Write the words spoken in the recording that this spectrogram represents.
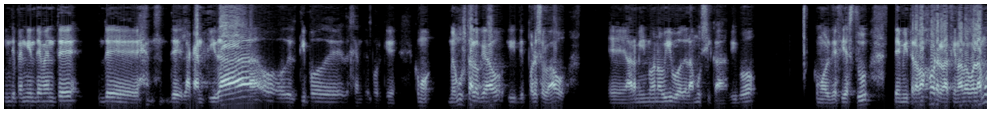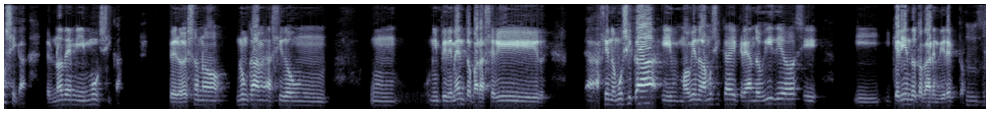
independientemente de, la cantidad o del tipo de, de, gente, porque como me gusta lo que hago y por eso lo hago. Eh, ahora mismo no vivo de la música, vivo, como decías tú, de mi trabajo relacionado con la música, pero no de mi música. Pero eso no nunca ha sido un, un, un impedimento para seguir haciendo música y moviendo la música y creando vídeos y, y, y queriendo tocar en directo. Uh -huh.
